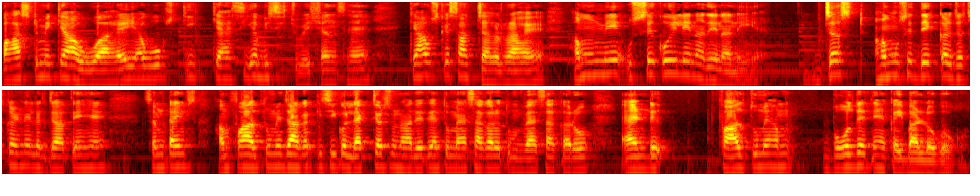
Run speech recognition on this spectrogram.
पास्ट में क्या हुआ है, या वो उसकी कैसी अभी सिचुएशंस हैं, क्या उसके साथ चल रहा है, हमें उससे कोई लेना देना नहीं है। जस्ट हम उसे देखकर जज करने लग जाते हैं समटाइम्स हम फालतू में जाकर किसी को लेक्चर सुना देते हैं तुम ऐसा करो तुम वैसा करो एंड फालतू में हम बोल देते हैं कई बार लोगों को।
